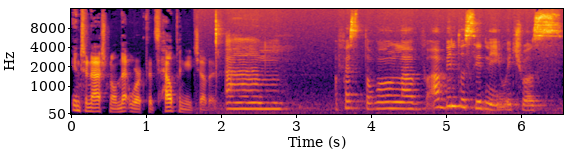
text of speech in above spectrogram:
international network that's helping each other? Um, first of all, I've, I've been to Sydney, which was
